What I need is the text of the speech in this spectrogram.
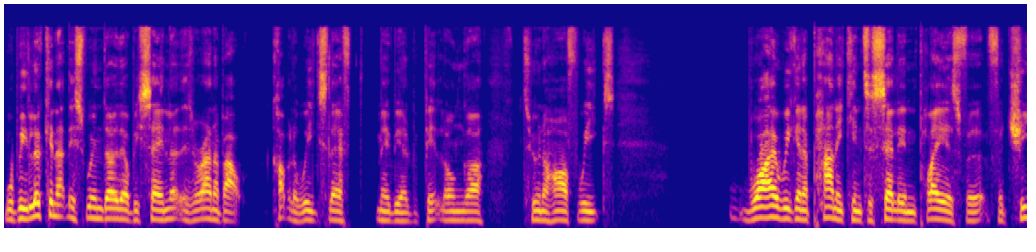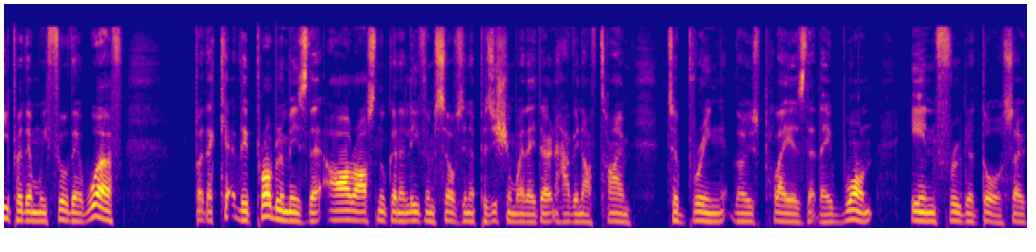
will be looking at this window. They'll be saying, look, there's around about a couple of weeks left, maybe a bit longer, two and a half weeks. Why are we going to panic into selling players for, for cheaper than we feel they're worth? But the, the problem is that are Arsenal going to leave themselves in a position where they don't have enough time to bring those players that they want in through the door? So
